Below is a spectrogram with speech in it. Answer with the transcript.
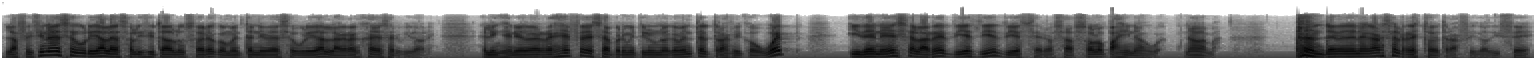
la oficina de seguridad le ha solicitado al usuario que aumente el nivel de seguridad en la granja de servidores. El ingeniero de RGF desea permitir únicamente el tráfico web y DNS a la red 10.10.10.0, o sea, solo páginas web, nada más. Debe denegarse el resto de tráfico. Dice,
